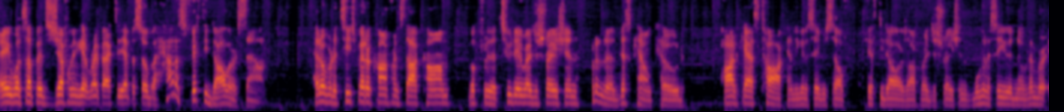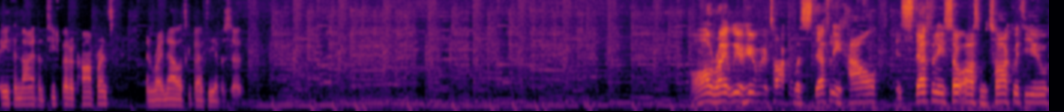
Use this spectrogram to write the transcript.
Hey, what's up? It's Jeff. We're going to get right back to the episode, but how does $50 sound? Head over to teachbetterconference.com, look for the two day registration, put in a discount code, podcast talk, and you're going to save yourself $50 off registration. We're going to see you at November 8th and 9th at Teach Better Conference. And right now, let's get back to the episode. All right, we are here. We are talking with Stephanie Howell. And Stephanie, so awesome to talk with you,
